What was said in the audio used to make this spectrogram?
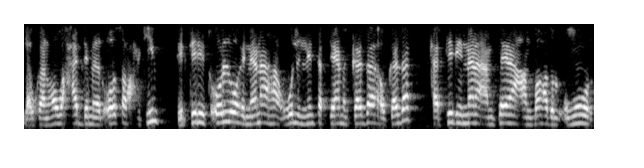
لو كان هو حد من الأسرة حكيم تبتدي تقول له إن أنا هقول إن أنت بتعمل كذا أو كذا هبتدي إن أنا أمتنع عن بعض الأمور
